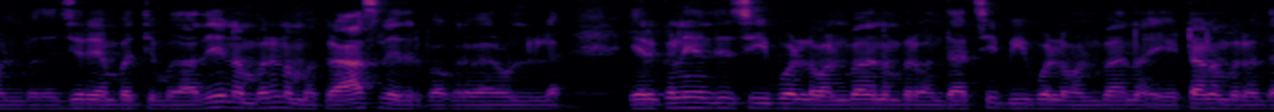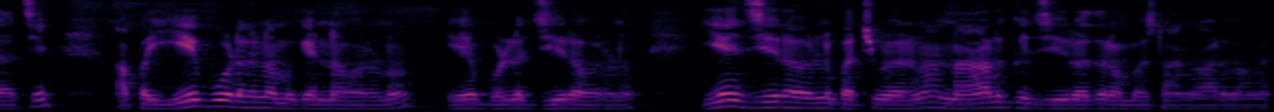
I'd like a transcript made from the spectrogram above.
ஒன்பது ஜீரோ எண்பத்தி ஒன்பது அதே நம்பரை நம்ம கிராஸில் எதிர்பார்க்குறோம். வேறு ஒன்றும் இல்லை. ஏற்கனவே வந்து சி போர்டில் ஒன்பது நம்பர் வந்தாச்சு பி போர்டில் ஒன்பது எட்டாம் நம்பர் வந்தாச்சு. அப்போ ஏ போர்டில் நமக்கு என்ன வரணும்? ஏ போர்டில் ஜீரோ வரணும். ஏன் ஜீரோ வரணும் பச்சை போர்டுனா நாலுக்கு ஜீரோ தான் ரொம்ப ஸ்ட்ராங் ஆடுவாங்க.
